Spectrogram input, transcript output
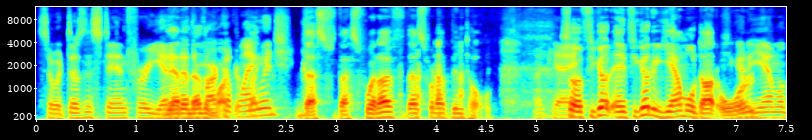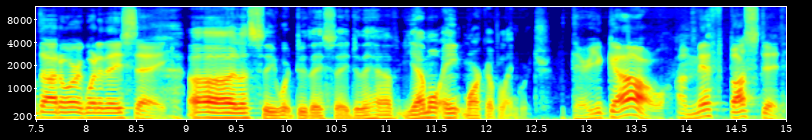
so it doesn't stand for yet, another, markup, language. That's that's what I've that's what I've been told. Okay. So if you go if you go to YAML.org, to YAML.org. What do they say? uh, let's see, what do they say? Do they have YAML ain't markup language? There you go. A myth busted.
